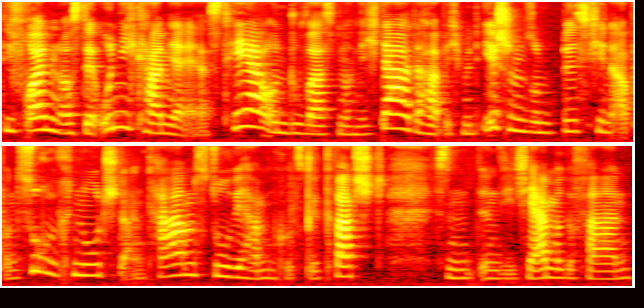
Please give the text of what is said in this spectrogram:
Die Freundin aus der Uni kam ja erst her und du warst noch nicht da. Da habe ich mit ihr schon so ein bisschen ab und zu geknutscht. Dann kamst du, wir haben kurz gequatscht, sind in die Therme gefahren.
